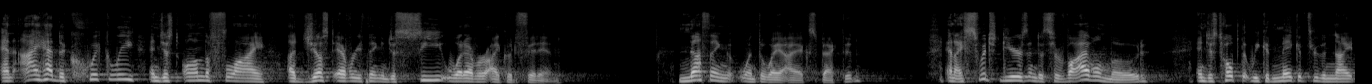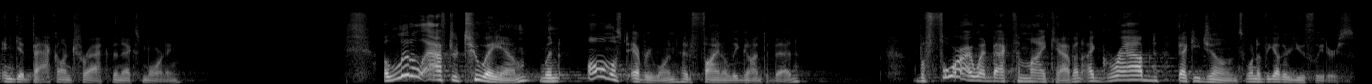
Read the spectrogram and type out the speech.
And I had to quickly and just on the fly adjust everything and just see whatever I could fit in. Nothing went the way I expected. And I switched gears into survival mode and just hoped that we could make it through the night and get back on track the next morning. A little after 2 a.m., when almost everyone had finally gone to bed, before I went back to my cabin, I grabbed Becky Jones, one of the other youth leaders.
